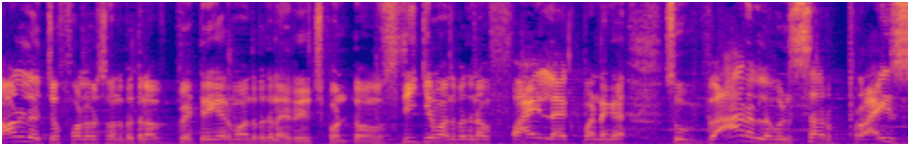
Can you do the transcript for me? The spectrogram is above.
நாலு லட்சம் ஃபாலோவர்ஸ் வந்து பார்த்தீங்கன்னா வெற்றிகரமாக வந்து பார்த்தீங்கன்னா ரீச் பண்ணிட்டோம் சீக்கிரமாக வந்து பார்த்தீங்கன்னா ஃபைவ் லேக் பண்ணுங்க ஸோ வேற லெவல் சர்ப்ரைஸ்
